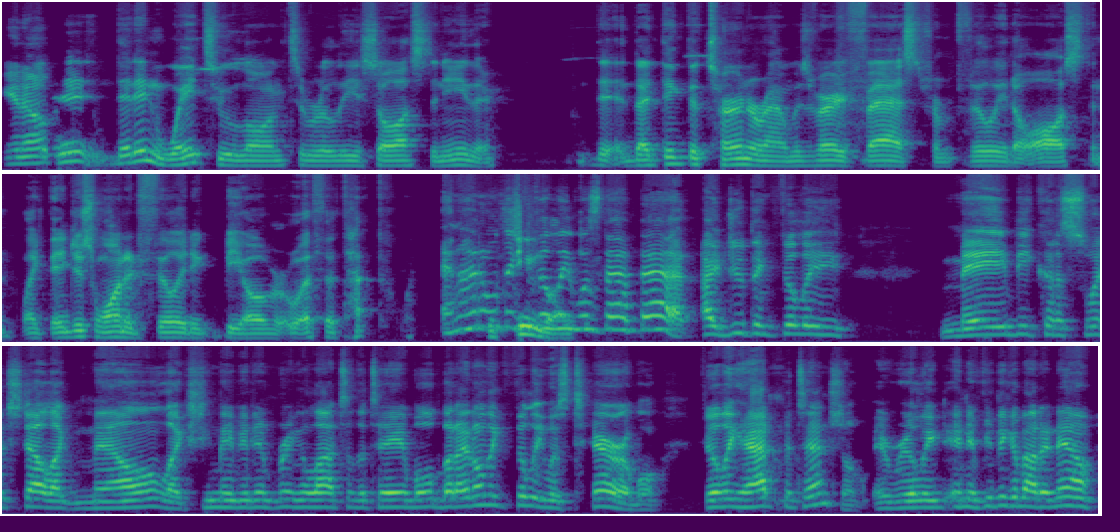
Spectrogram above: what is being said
You know, they didn't, they didn't wait too long to release Austin either. I think the turnaround was very fast from Philly to Austin. Like they just wanted Philly to be over with at that point. And I don't it think Philly like. was that bad. I do think Philly maybe could have switched out like Mel, like she maybe didn't bring a lot to the table, but I don't think Philly was terrible. Philly had potential. It really, and if you think about it now,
